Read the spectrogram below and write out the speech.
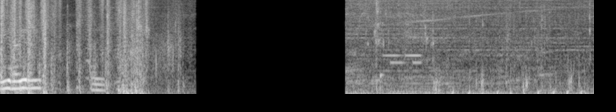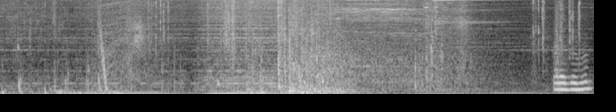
Hayır hayır hayır. Hayır. Aradığımın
